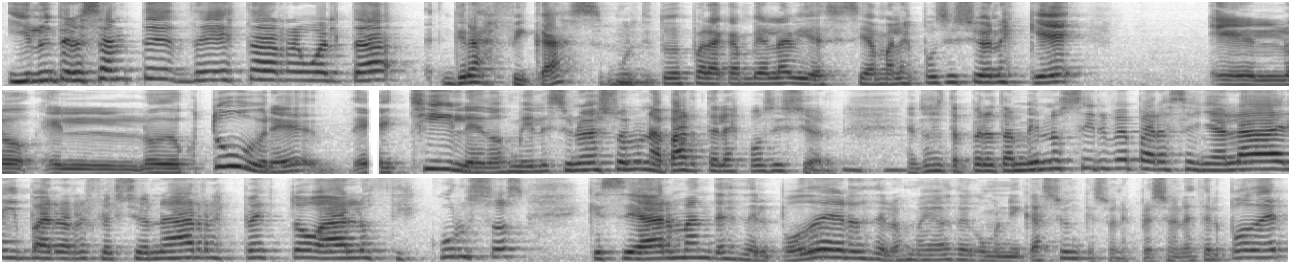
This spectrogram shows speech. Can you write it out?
y lo interesante de esta revuelta, gráficas, multitudes para cambiar la vida, así se llama la exposición, es que el, el, lo de octubre de Chile 2019 es solo una parte de la exposición. Entonces, pero también nos sirve para señalar y para reflexionar respecto a los discursos que se arman desde el poder, desde los medios de comunicación, que son expresiones del poder,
